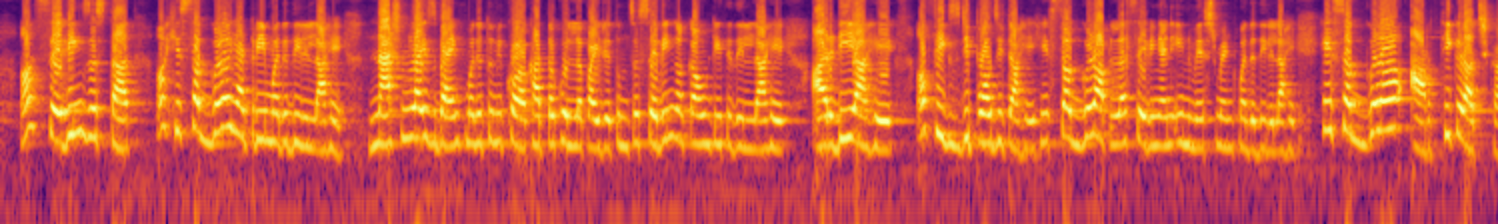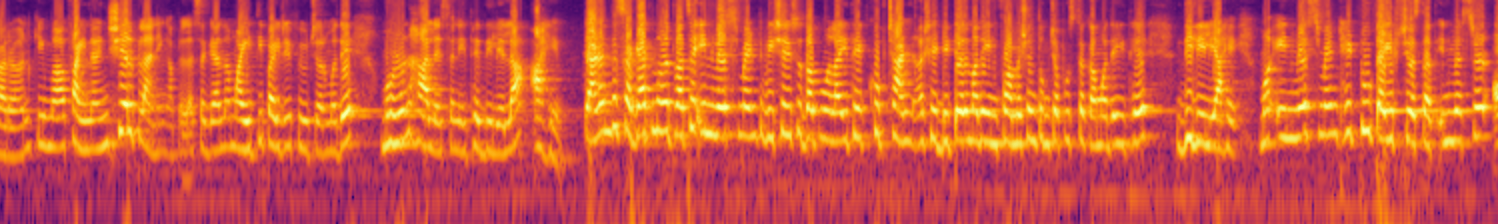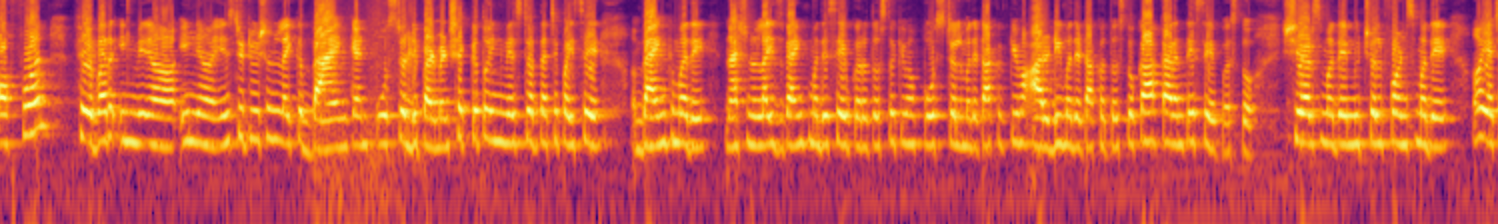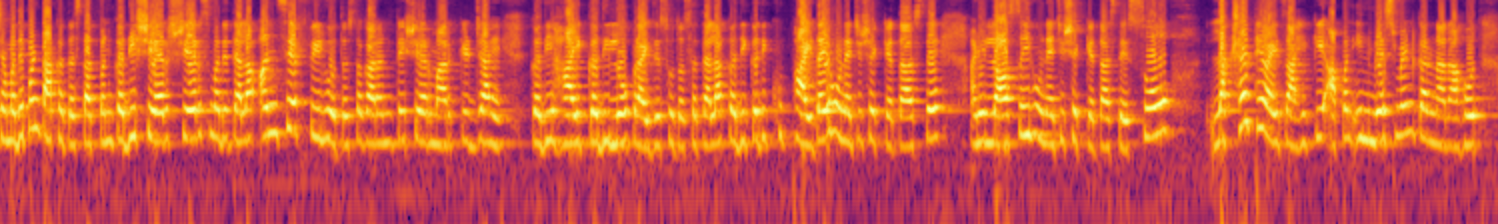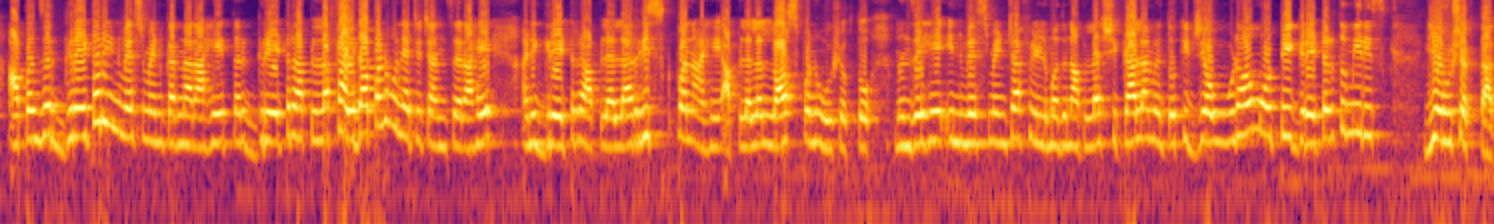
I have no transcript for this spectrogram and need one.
सेव्हिंग्ज असतात. हे सगळं ह्या ट्रीमध्ये दिलेलं आहे. नॅशनलाइज बँकमध्ये तुम्ही ख- खातं खोललं पाहिजे. तुमचं सेव्हिंग अकाउंट इथे दिलेलं आहे. आर डी आहे. फिक्स डिपॉझिट आहे. हे सगळं आपल्याला सेव्हिंग आणि इन्व्हेस्टमेंटमध्ये दिलेलं आहे. हे सगळं आर्थिक राजकारण किंवा फायनान्शियल प्लॅनिंग आपल्याला सगळ्यांना माहिती पाहिजे फ्युचरमध्ये म्हणून हा लेसन इथे दिलेला आहे. त्यानंतर सगळ्यात महत्वाचं इन्व्हेस्टमेंट विषयी सुद्धा तुम्हाला इथे खूप छान असे डिटेलमध्ये इन्फॉर्मेशन तुमच्या पुस्तकामध्ये इथे दिलेली आहे. मग इन्व्हेस्टमेंट हे टू टाईप्सचे असतात. Investor often favour इन्व्हे in institution like bank and postal department शक्यतो इन्व्हेस्टर त्याचे पैसे बँकमध्ये नॅशनलाइज बँकमध्ये सेव्ह करत असतो किंवा पोस्टलमध्ये टाकत किंवा आर डीमध्ये टाकत असतो. का? कारण ते सेफ असतो. शेअर्समध्ये म्युच्युअल फंड्समध्ये याच्यामध्ये पण टाकत असतात. पण कधी शेअर शेअर्समध्ये त्याला अनसेफ फील होत असतं कारण ते शेअर मार्केट जे आहे कधी हाय कधी लो प्राइजेस होत असतं त्याला कधी कधी खूप फायदाही होण्याची शक्यता असते आणि लॉसही होण्याची शक्यता असते. सो लक्षात ठेवायचं आहे की आपण इन्व्हेस्टमेंट करणार आहोत. आपण जर ग्रेटर इन्व्हेस्टमेंट करणार आहे तर ग्रेटर आपल्याला फायदा पण होण्याचे चान्सर आहे आणि ग्रेटर आपल्याला रिस्क पण आहे आपल्याला लॉस पण होऊ शकतो. म्हणजे हे इन्व्हेस्टमेंटच्या फील्डमधून आपल्याला शिकायला मिळतो की जेवढं मोठी ग्रेटर तुम्ही रिस्क घेऊ शकतात.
